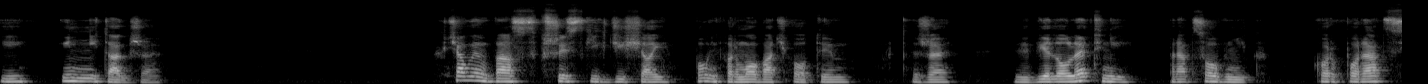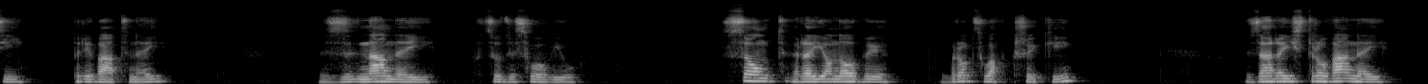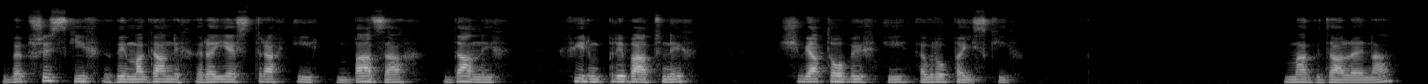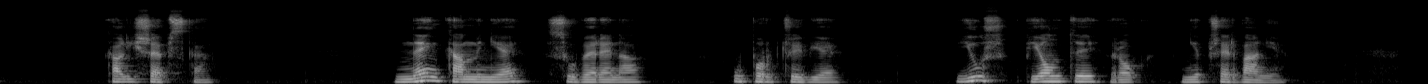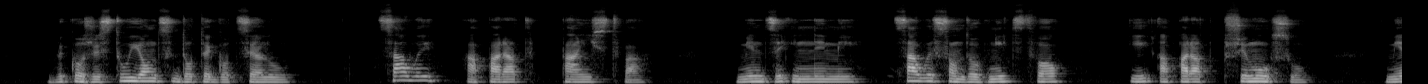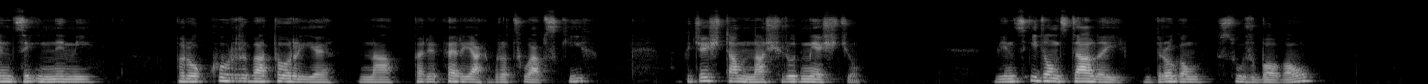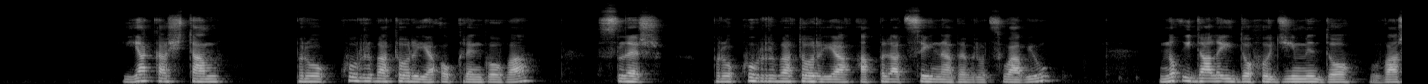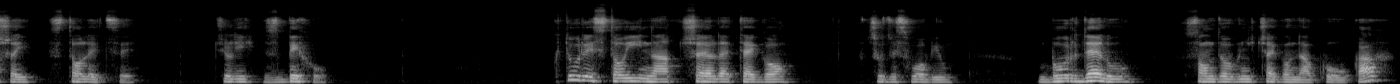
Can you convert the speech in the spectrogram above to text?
i inni także. Chciałem Was wszystkich dzisiaj poinformować o tym, że wieloletni pracownik korporacji prywatnej, znanej w cudzysłowie Sąd Rejonowy Wrocław Krzyki, zarejestrowanej we wszystkich wymaganych rejestrach i bazach danych firm prywatnych, światowych i europejskich. Magdalena Kaliszewska. Nęka mnie, suwerena, uporczywie, już piąty rok nieprzerwanie. Wykorzystując do tego celu cały aparat państwa, między innymi całe sądownictwo i aparat przymusu, między innymi prokurwatorię na peryferiach wrocławskich, gdzieś tam na śródmieściu. Więc idąc dalej drogą służbową, jakaś tam prokurwatoria okręgowa slash prokurwatoria apelacyjna we Wrocławiu. No i dalej dochodzimy do waszej stolicy, czyli Zbychu, który stoi na czele tego, w cudzysłowie, burdelu sądowniczego na kółkach,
